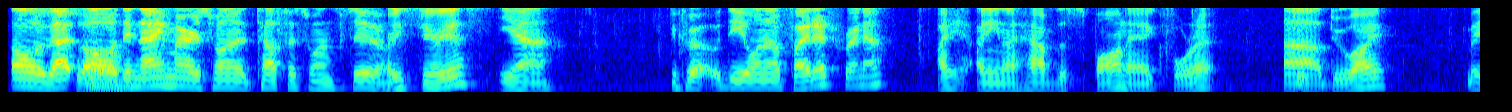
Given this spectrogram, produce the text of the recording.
Oh, that. oh, the nightmare is one of the toughest ones too. Are you serious? Yeah. You pro- do you want to fight it right now? I I mean I have the spawn egg for it. Do, Uh, do I? but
